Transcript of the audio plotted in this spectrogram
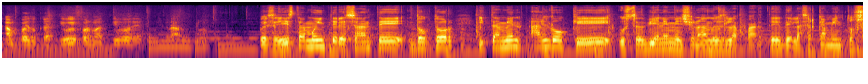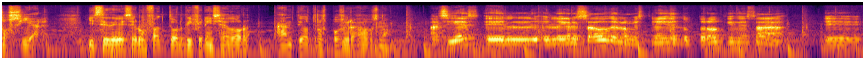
campo educativo y formativo de posgrado. Pues ahí está muy interesante, doctor. Y también algo que usted viene mencionando es la parte del acercamiento social. Y ese debe ser un factor diferenciador ante otros posgrados, ¿no? Así es, el, egresado de la maestría y del doctorado tiene esa eh,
